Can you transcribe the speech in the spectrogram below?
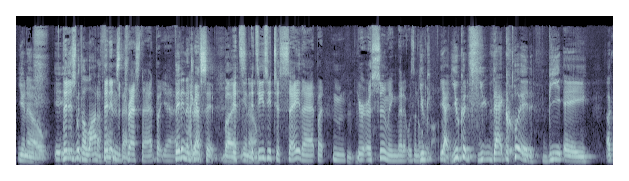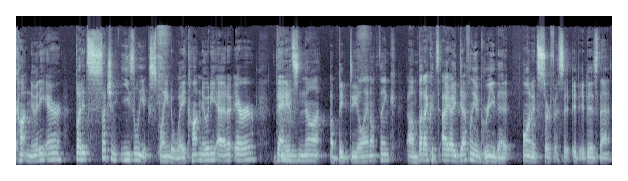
you know, They just- with a lot of they things. didn't address that, but yeah, They didn't address it, but it's you know, it's easy to say that, but mm, you're assuming that it was an older c- model. yeah, you could you, that could be a a continuity error, but it's such an easily explained away continuity error that Mm-hmm. it's not a big deal. I don't think. Um, but I could I, I definitely agree that on its surface it, it, it is that.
